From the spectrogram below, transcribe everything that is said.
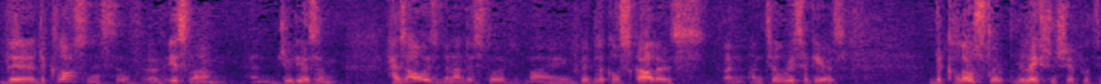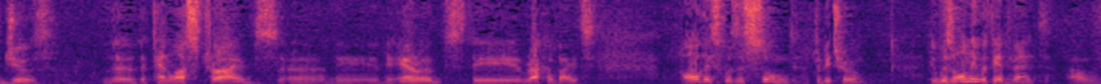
The, the closeness of, of Islam and Judaism has always been understood by biblical scholars un, until recent years. The close relationship with the Jews, the, the ten lost tribes, uh, the, the Arabs, the Rechabites, all this was assumed to be true. It was only with the advent of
